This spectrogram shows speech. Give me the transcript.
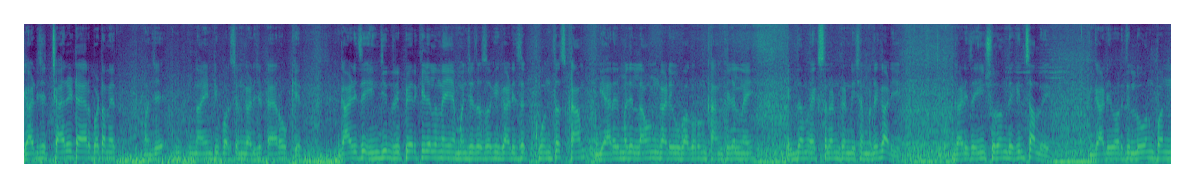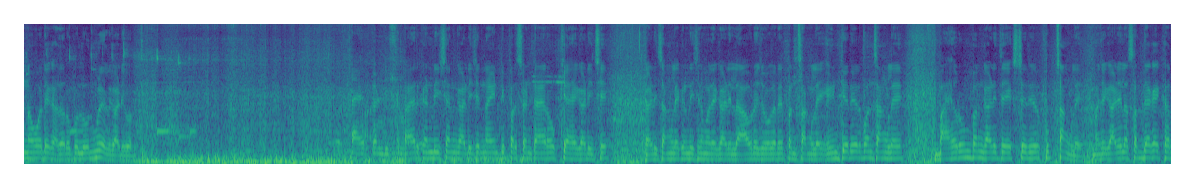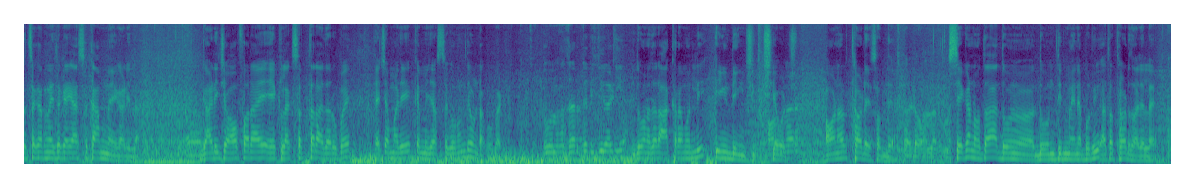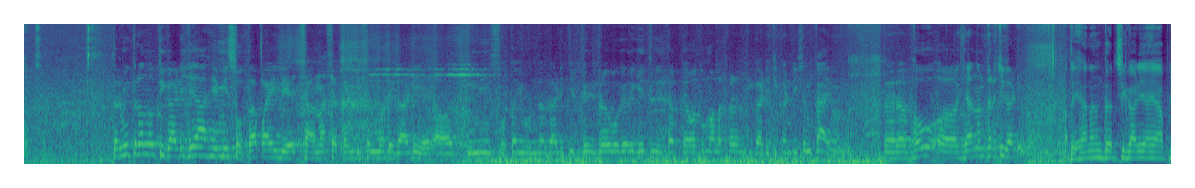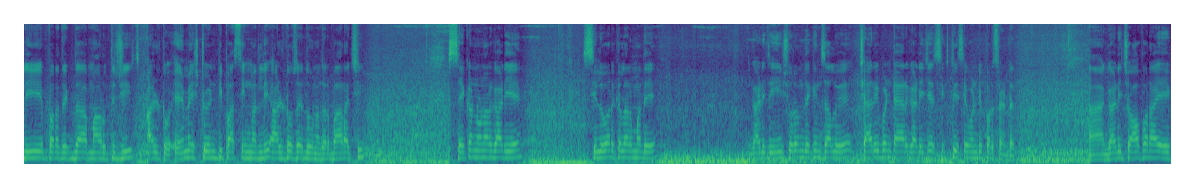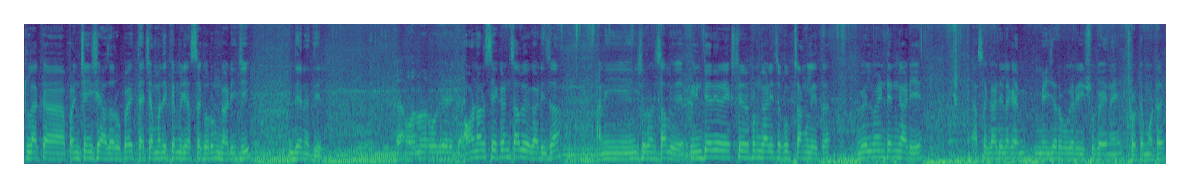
गाडीचे चारही टायर बटन आहेत म्हणजे नाईंटी पर्सेंट गाडीचे टायर ओके आहेत. गाडीचं इंजिन रिपेअर केलेलं नाही आहे म्हणजे जसं की गाडीचं कोणतंच काम गॅरेजमध्ये लावून गाडी उभा करून काम केलेलं नाही. एकदम एक्सलंट कंडिशनमध्ये गाडी आहे. गाडीचा इन्शुरन्स देखील चालू आहे. गाडीवरती लोन पण नव्वद एक हजार रुपये लोन मिळेल गाडीवरती. टायर कंडिशन टायर कंडिशन गाडीचे नाईंटी पर्सेंट टायर ओके आहे गाडीचे. गाडी चांगल्या कंडिशनमध्ये गाडीला ॲव्हरेज वगैरे पण चांगलं आहे. इंटेरियर पण चांगलं आहे. बाहेरून पण गाडीचं एक्सटेरियर खूप चांगलं आहे. म्हणजे गाडीला सध्या काही खर्च करण्याचं काही असं काम नाही गाडीला. गाडीची ऑफर आहे एक लाख सत्तर हजार रुपये. त्याच्यामध्ये कमी जास्त करून देऊन टाकू गाडी. दोन हजार कधीची गाडी आहे? दोन हजार अकरामधली इंडिंगची शेवटची. ऑनर थर्ड आहे सध्या. थर्ड ऑनर सेकंड होता दोन दोन तीन महिन्यापूर्वी आता थर्ड झालेला आहे. अच्छा. तर मित्रांनो ती गाडी जी आहे मी स्वतः पाहिली आहे. छान अशा कंडिशनमध्ये गाडी आहे. तुम्ही स्वतः येऊन जर गाडीची टेस्ट ड्राईव्ह वगैरे घेतली तर तेव्हा तुम्हाला कळेल की गाडीची कंडिशन काय आहे म्हणून. तर भाऊ ह्यानंतरची गाडी? आता ह्यानंतरची गाडी आहे आपली परत एकदा मारुतीची आल्टो एम एच ट्वेंटी पासिंगमधली आल्टोच आहे दोन हजार बाराची. सेकंड ओनर गाडी आहे. सिल्वर कलरमध्ये गाडीचे इन्शुरन्स देखील चालू आहे. चारही पण टायर गाडीचे सिक्स्टी सेवन्टी पर्सेंट आहेत. गाडीची ऑफर आहे एक लाख पंच्याऐंशी हजार रुपये. त्याच्यामध्ये कमी जास्त करून गाडीची देण्यात येईल. काय ऑनर वगैरे ऑनर सेकंड चालू आहे गाडीचा आणि इन्शुरन्स चालू आहे. इंटेरियर एक्सटेरियर पण गाडीचं खूप चांगलं येतं वेल मेंटेन गाडी आहे. असं गाडीला काही मेजर वगैरे इश्यू काही नाही. छोटे मोठे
